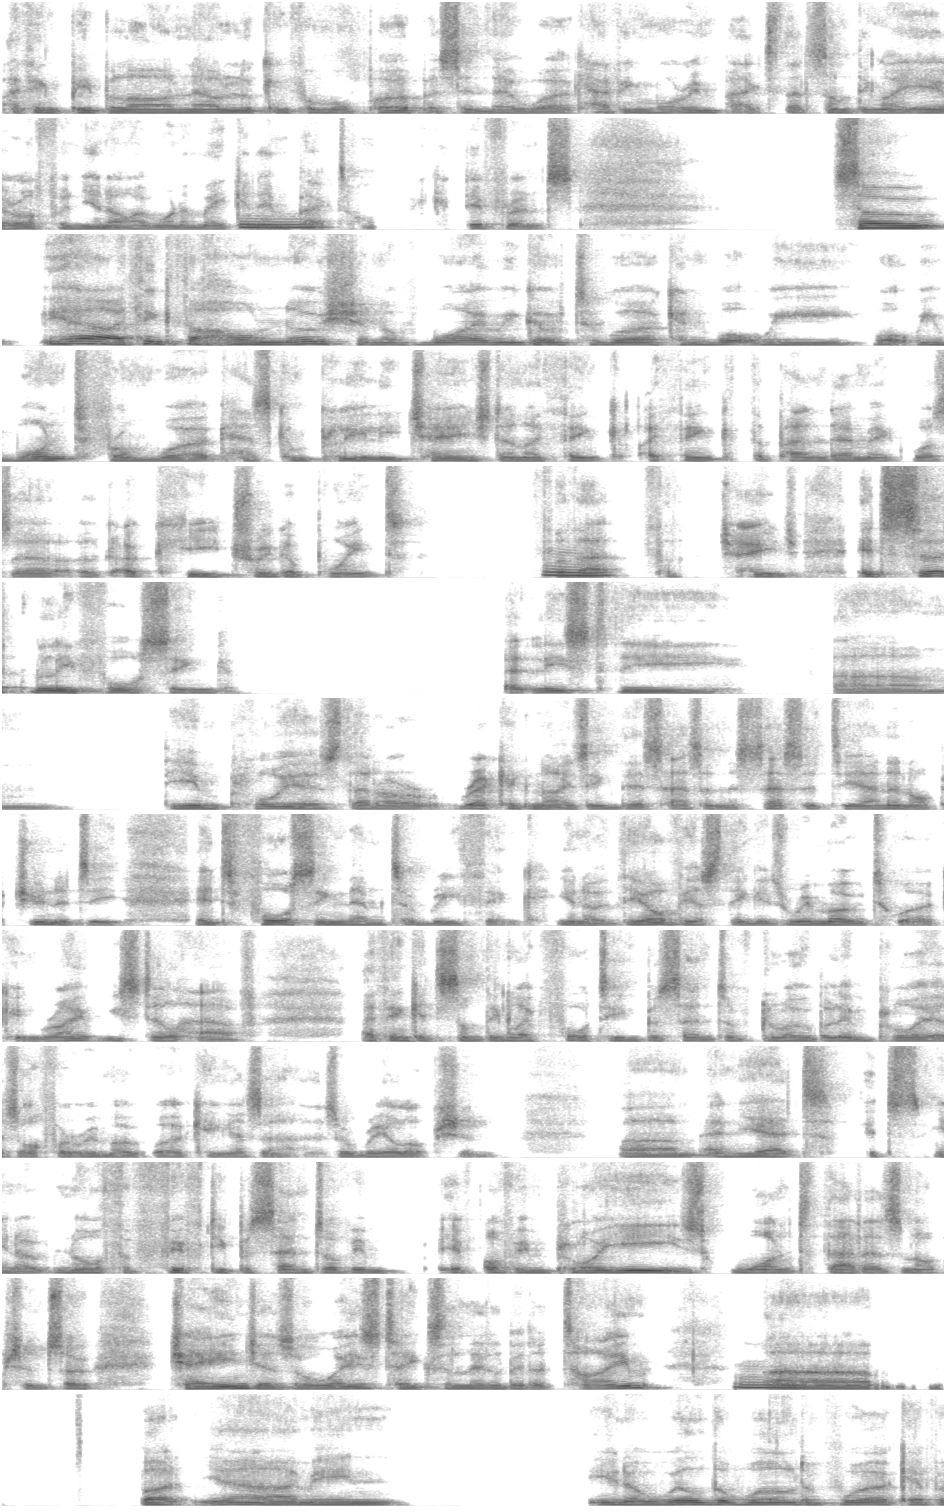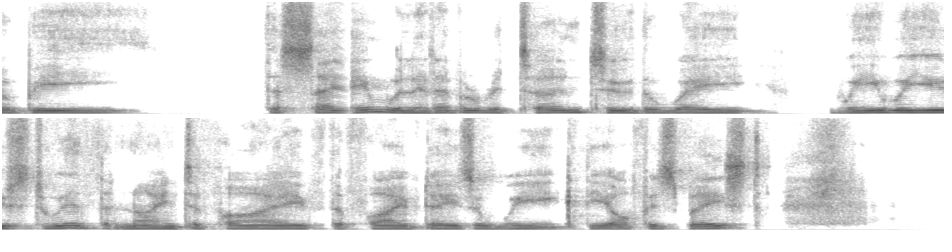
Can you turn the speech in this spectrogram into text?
I think people are now looking for more purpose in their work, having more impact. That's something I hear often. You know, I want to make an mm. impact, I want to make a difference. So yeah, I think the whole notion of why we go to work and what we what we want from work has completely changed, and I think I think the pandemic was a, a, key trigger point for mm. that for the change. It's certainly forcing at least the um, the employers that are recognizing this as a necessity and an opportunity, it's forcing them to rethink. You know, the obvious thing is remote working, right? We still have, I think it's something like 14% of global employers offer remote working as a, as a real option. Um, and yet it's you know north of 50% of em- of employees want that as an option so change as always takes a little bit of time mm. um, but yeah i mean you know, will the world of work ever be the same? Will it ever return to the way we were used to it, the nine to five, the five days a week, the office based?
